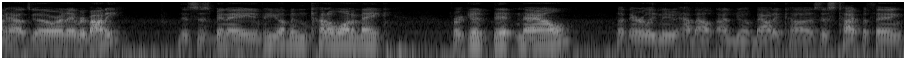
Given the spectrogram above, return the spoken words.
Alright, how's it going everybody? This has been a video I've been kind of want to make for a good bit now, but never really knew how about I'd go about it cause this type of thing,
